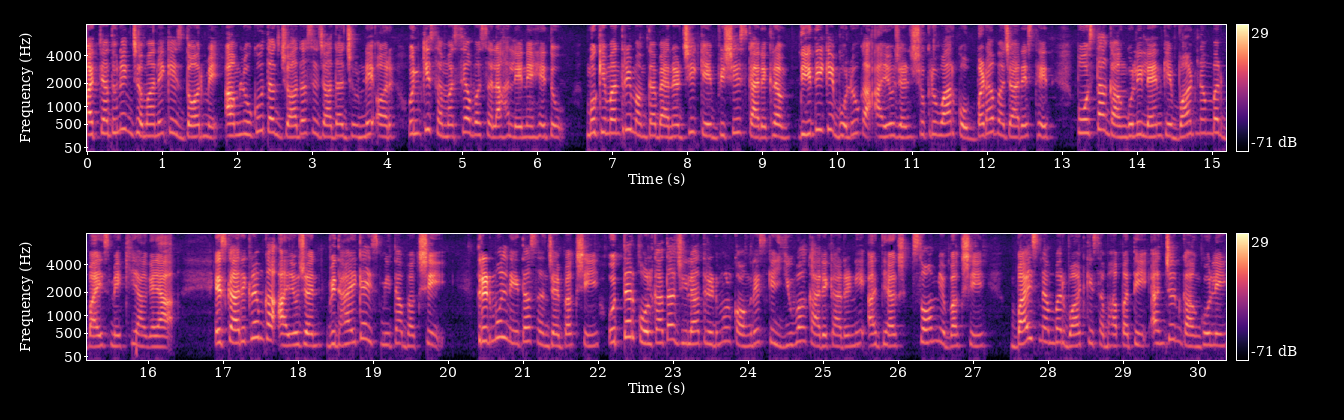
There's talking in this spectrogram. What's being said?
अत्याधुनिक जमाने के इस दौर में आम लोगों तक ज़्यादा से ज़्यादा जुड़ने और उनकी समस्या व सलाह लेने हेतु मुख्यमंत्री ममता बनर्जी के विशेष कार्यक्रम दीदी के बोलो का आयोजन शुक्रवार को बड़ा बाज़ार स्थित पोस्ता गांगुली लैन के वार्ड नंबर 22 में किया गया। इस कार्यक्रम का आयोजन विधायिका स्मिता बख्शी, तृणमूल नेता संजय बख्शी, उत्तर कोलकाता जिला तृणमूल कांग्रेस के युवा कार्यकारिणी अध्यक्ष सौम्य बख्शी 22 नंबर वार्ड के सभापति अंजन गांगुली,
